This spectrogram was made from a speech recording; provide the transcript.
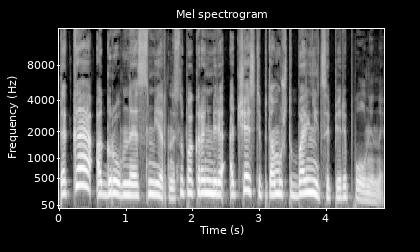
такая огромная смертность, ну, по крайней мере, отчасти потому, что больницы переполнены.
